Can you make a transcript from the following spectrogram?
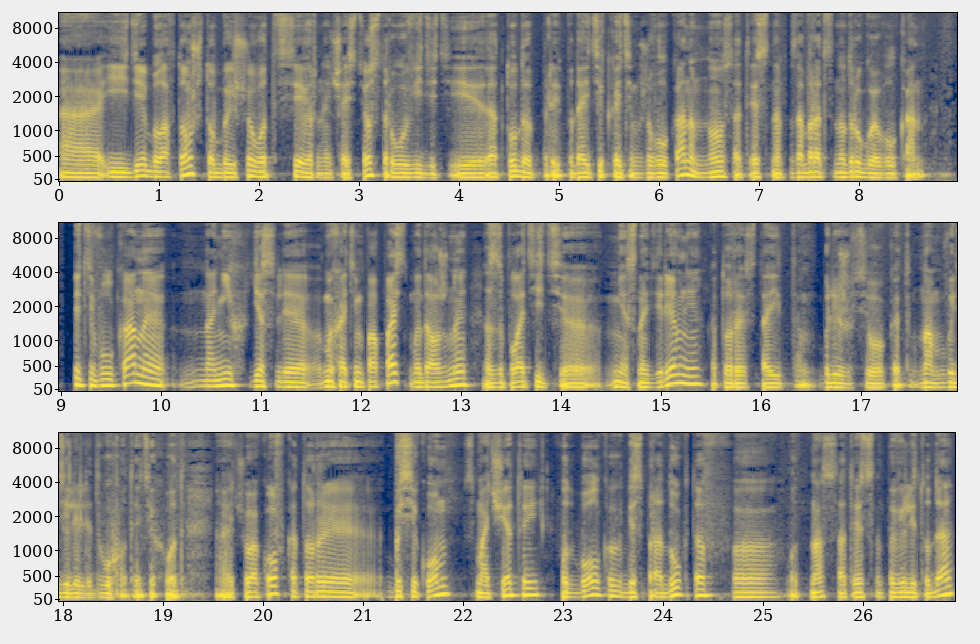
А, и идея была в том, чтобы еще вот северная часть острова увидеть и оттуда подойти к этим же вулканам, но, соответственно, забраться на другой вулкан. Эти вулканы, на них, если мы хотим попасть, мы должны заплатить э, местной деревне, которая стоит там ближе всего к этому. Нам выделили двух вот этих вот э, чуваков, которые босиком, с мачетой, футболках, без продуктов. Э, вот нас, соответственно, повели туда.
